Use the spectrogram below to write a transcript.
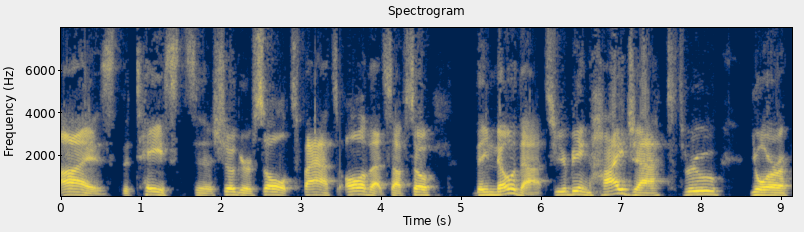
eyes the tastes uh, sugar salts fats all of that stuff. So they know that. So you're being hijacked through your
